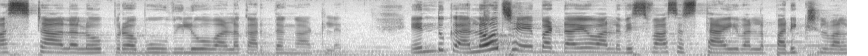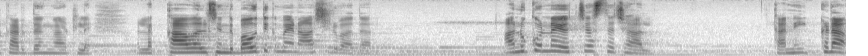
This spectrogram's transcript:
కష్టాలలో ప్రభు విలువ వాళ్ళకి అర్థం కావట్లేదు. ఎందుకు అలో చేయబడ్డాయో వాళ్ళ విశ్వాస స్థాయి వాళ్ళ పరీక్షలు వాళ్ళకి అర్థం కావట్లేదు. వాళ్ళకి కావాల్సింది భౌతికమైన ఆశీర్వాదాలు. అనుకున్నవి వచ్చేస్తే చాలు. కానీ ఇక్కడ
